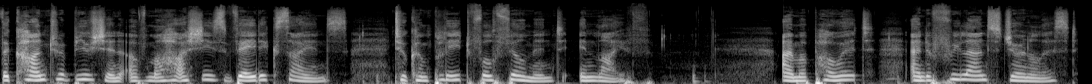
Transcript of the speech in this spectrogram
The Contribution of Maharishi's Vedic Science to Complete Fulfillment in Life. I'm a poet and a freelance journalist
